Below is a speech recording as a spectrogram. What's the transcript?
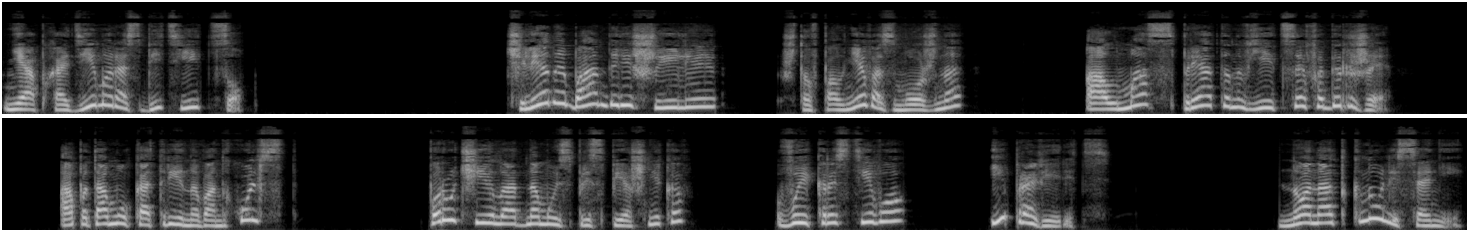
необходимо разбить яйцо. Члены банды решили, что вполне возможно, алмаз спрятан в яйце Фаберже, а потому Катрина Ван Хольст поручила одному из приспешников выкрасть его и проверить. Но наткнулись они,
